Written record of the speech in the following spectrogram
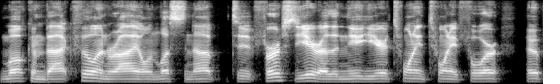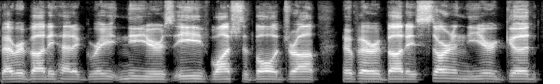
Welcome back, Phil and Ryan on Listen Up to first year of the new year 2024. Hope everybody had a great New Year's Eve. Watch the ball drop. Hope everybody's starting the year good.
